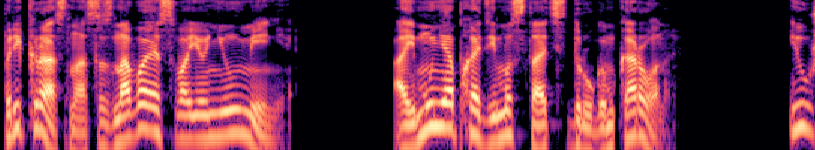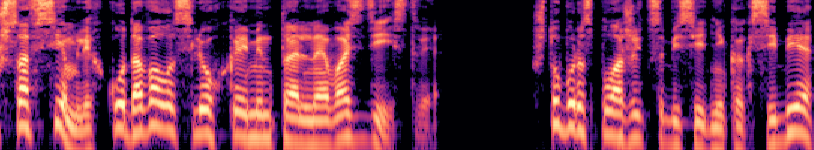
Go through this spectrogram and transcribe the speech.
прекрасно осознавая свое неумение, а ему необходимо стать другом короны. И уж совсем легко давалось легкое ментальное воздействие, чтобы расположить собеседника к себе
